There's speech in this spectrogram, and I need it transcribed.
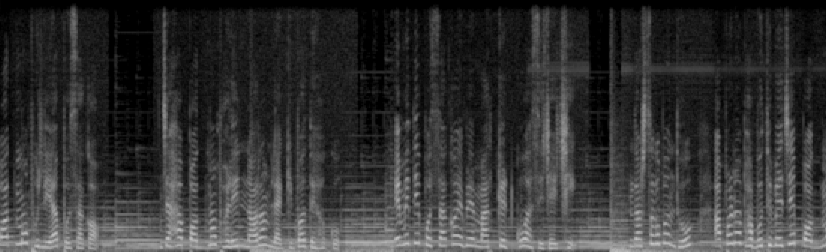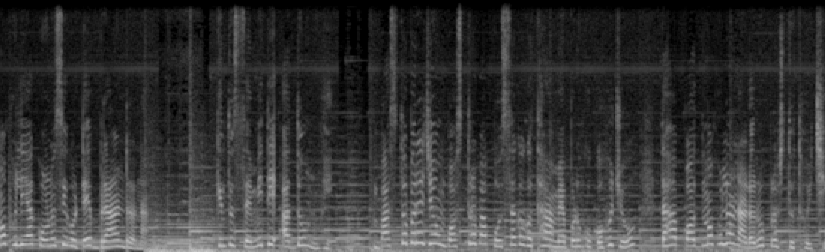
ପଦ୍ମଫୁଲିଆ ପୋଷାକ ଯାହା ପଦ୍ମ ଭଳି ନରମ ଲାଗିବ ଦେହକୁ। ଏମିତି ପୋଷାକ ଏବେ ମାର୍କେଟକୁ ଆସିଯାଇଛି। ଦର୍ଶକ ବନ୍ଧୁ ଆପଣ ଭାବୁଥିବେ ଯେ ପଦ୍ମଫୁଲିଆ କୌଣସି ଗୋଟେ ବ୍ରାଣ୍ଡର ନା। କିନ୍ତୁ ସେମିତି ଆଦୌ ନୁହେଁ। ବାସ୍ତବରେ ଯେଉଁ ବସ୍ତ୍ର ବା ପୋଷାକ କଥା ଆମେ ଆପଣଙ୍କୁ କହୁଛୁ ତାହା ପଦ୍ମଫୁଲ ନାଡ଼ରୁ ପ୍ରସ୍ତୁତ ହୋଇଛି।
